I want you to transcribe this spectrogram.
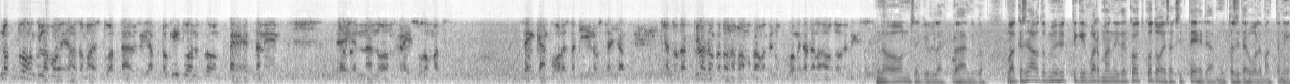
No tuohon kyllä voi ihan samaistua täysin. Ja toki tuo nyt kun on perhettä, niin ei enää nuo reissuhommat senkään puolesta kiinnosta. Ja, ja tota, kyllä se on kotona vaan mukavampi nukkua, mitä täällä autohytissä. No on se kyllä vähän niin kuin, vaikka se automyhyttikin varmaan niitä kot- kotoisaksi tehdään, mutta sitä huolimatta, niin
